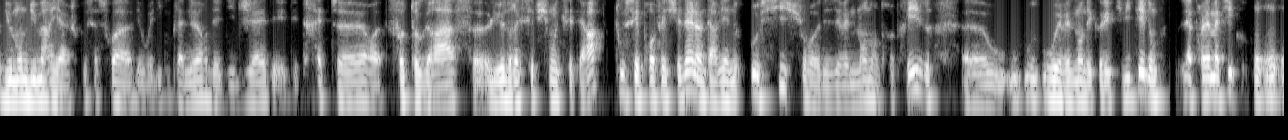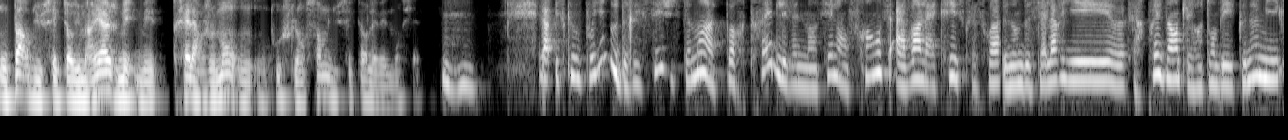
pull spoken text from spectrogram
du monde du mariage, que ce soit des wedding planners, des DJ, des, des traiteurs, photographes, lieux de réception, etc. Tous ces professionnels interviennent aussi sur euh, des événements d'entreprise euh, ou, événements des collectivités. Donc la problématique, on, part du secteur du mariage, mais, mais très largement, on, touche l'ensemble du secteur de l'événementiel. Mhm. Alors, est-ce que vous pourriez nous dresser justement un portrait de l'événementiel en France avant la crise, que ce soit le nombre de salariés, euh, que ça représente, les retombées économiques?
